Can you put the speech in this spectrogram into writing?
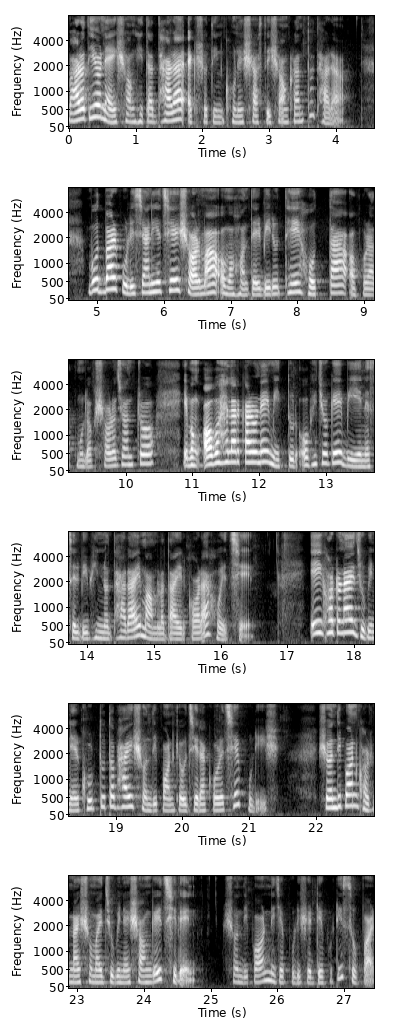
ভারতীয় ন্যায় সংহিতার ধারা একশো তিন খুনের শাস্তি সংক্রান্ত ধারা। বুধবার পুলিশ জানিয়েছে, শর্মা ও মহন্তের বিরুদ্ধে হত্যা, অপরাধমূলক ষড়যন্ত্র এবং অবহেলার কারণে মৃত্যুর অভিযোগে বিএনএসের বিভিন্ন ধারায় মামলা দায়ের করা হয়েছে। এই ঘটনায় জুবিনের খুর্তুতো ভাই সন্দীপনকেও জেরা করেছে পুলিশ। সন্দীপন ঘটনার সময় জুবিনের সঙ্গেই ছিলেন। সন্দীপন নিজে পুলিশের ডেপুটি সুপার।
